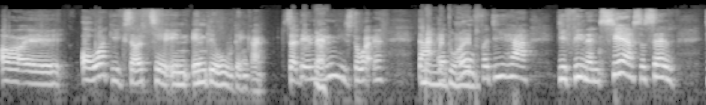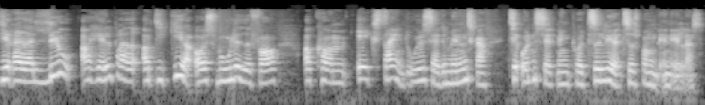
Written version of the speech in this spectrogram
og øh, overgik så til en NGO dengang. Så det er en ja. anden historie. Der men, men er brug en... for de her, de finansierer sig selv, de redder liv og helbred, og de giver os mulighed for at komme ekstremt udsatte mennesker til undsætning på et tidligere tidspunkt end ellers.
